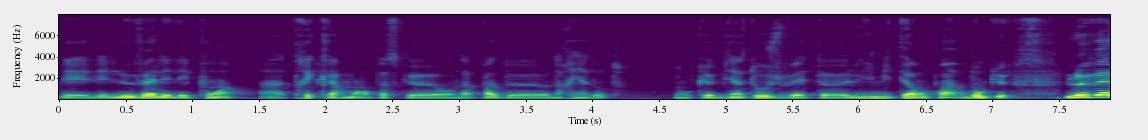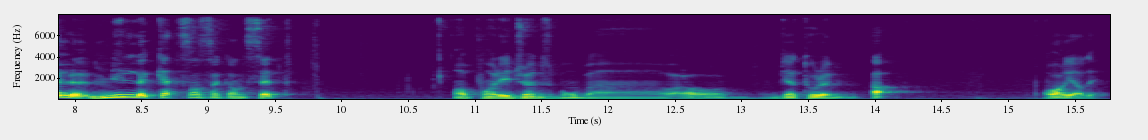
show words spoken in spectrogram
les, les, levels et les points, hein, très clairement, parce qu'on n'a pas de, on rien d'autre. Donc bientôt, je vais être limité en points. Donc level 1457. En points Legends, bon ben voilà, hein. bientôt la... Ah, on va regarder.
